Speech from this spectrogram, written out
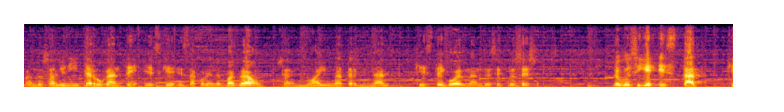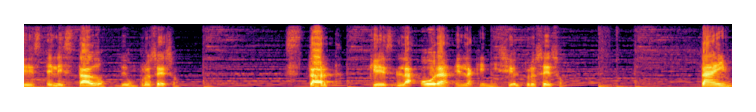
Cuando sale un interrogante es que está corriendo en background, o sea, no hay una terminal que esté gobernando ese proceso. Luego sigue stat, que es el estado de un proceso. Start, que es la hora en la que inició el proceso. Time,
